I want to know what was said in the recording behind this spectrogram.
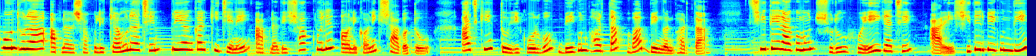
বন্ধুরা, আপনারা সকলে কেমন আছেন? প্রিয়াঙ্কার কিচেনে আপনাদের সকলের অনেক অনেক স্বাগত। আজকে তৈরি করব বেগুন ভর্তা বা বেঙ্গন ভর্তা। শীতের আগমন শুরু হয়েই গেছে আর এই শীতের বেগুন দিয়ে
